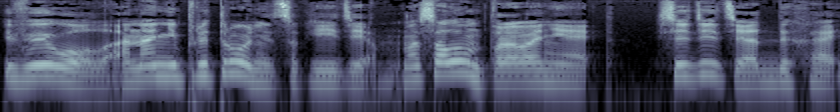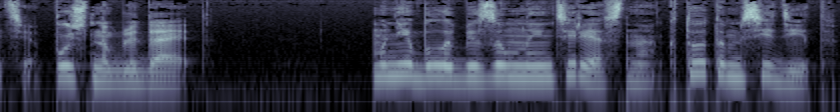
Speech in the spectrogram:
«Виола, она не притронется к еде, на салон провоняет. Сидите, отдыхайте, пусть наблюдает». Мне было безумно интересно, кто там сидит,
